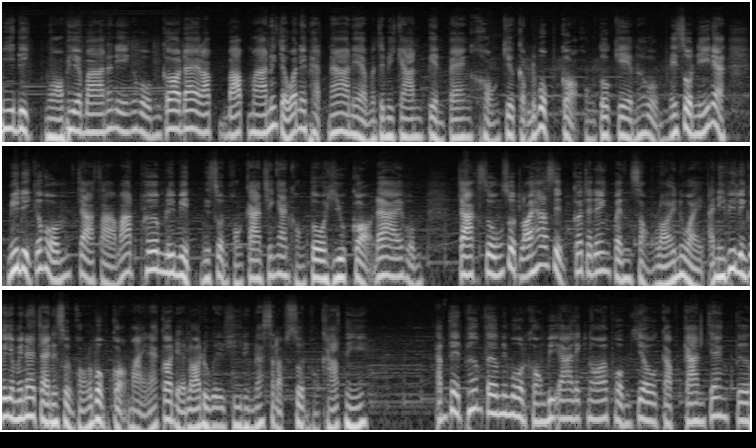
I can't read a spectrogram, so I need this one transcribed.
มีดิกหมอพยาบาลนั่นเองครับผมก็ได้รับบัฟมาเนื่องจากว่าในแพทหน้าเนี่ยมันจะมีการเปลี่ยนแปลงของเกี่ยวกับระบบเกาะของตัวเกมนะครับผมในส่วนนี้เนี่ยมีดิกครับผมจะสามารถเพิ่มลิมิตในส่วนของการใช้งานของตัวฮิวเกาะได้ครับผมจากสูงสุด 150 ก็จะเด้งเป็น 200 หน่วย อันนี้พี่ลิงก็ยังไม่แน่ใจในส่วนของระบบเกาะใหม่นะก็เดี๋ยวรอดูกันอีกทีหนึ่งนะสำหรับส่วนของคลาสนี้ อัปเดตเพิ่มเติมในโหมดของ BR เล็กน้อยผมเกี่ยวกับการแจ้งเตือน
